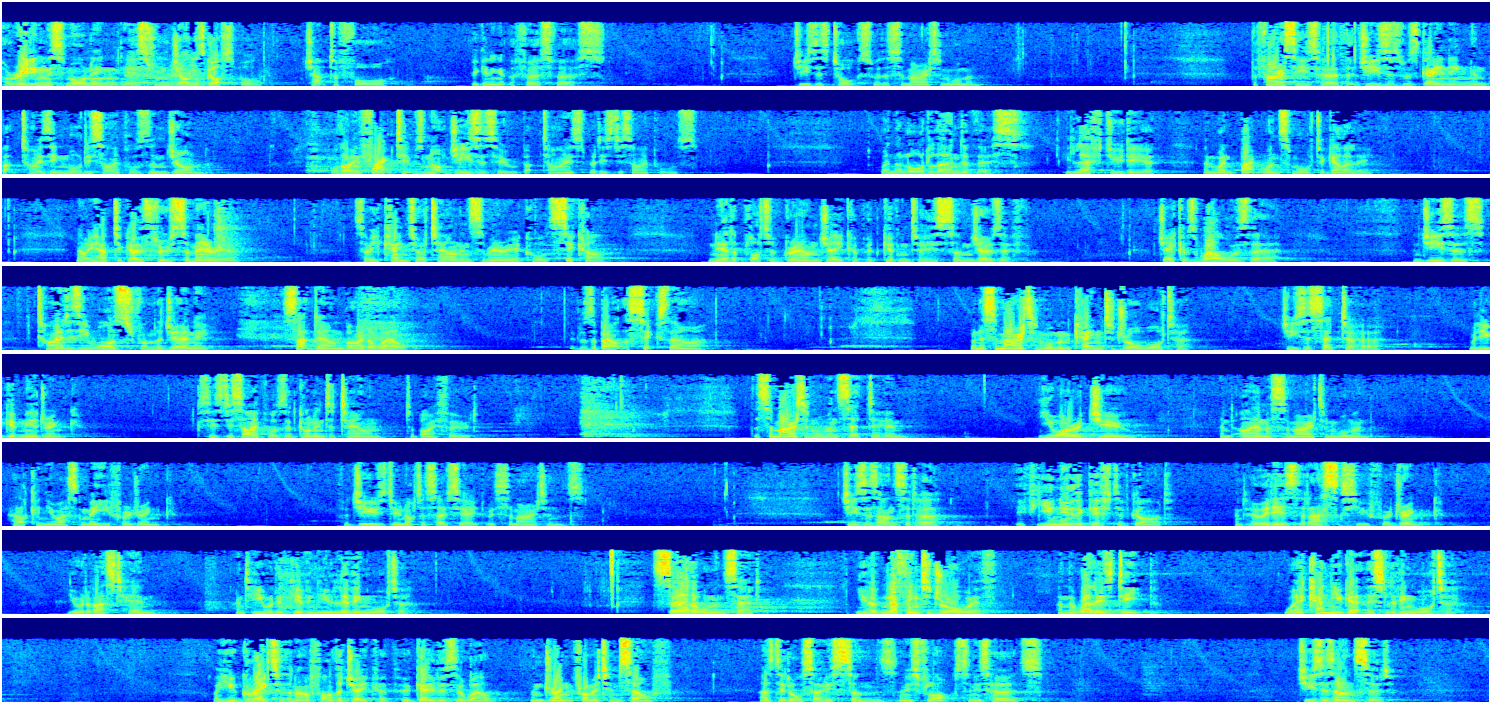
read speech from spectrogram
Our reading this morning is from John's Gospel, chapter 4, beginning at the first verse. Jesus talks with a Samaritan woman. The Pharisees heard that Jesus was gaining and baptizing more disciples than John, although in fact it was not Jesus who baptized, but his disciples. When the Lord learned of this, he left Judea and went back once more to Galilee. Now he had to go through Samaria. So he came to a town in Samaria called Sychar, near the plot of ground Jacob had given to his son Joseph. Jacob's well was there. And Jesus, tired as he was from the journey, sat down by the well. It was about the sixth hour. When a Samaritan woman came to draw water, Jesus said to her, Will you give me a drink? Because his disciples had gone into town to buy food. The Samaritan woman said to him, You are a Jew, and I am a Samaritan woman. How can you ask me for a drink? For Jews do not associate with Samaritans. Jesus answered her, If you knew the gift of God and who it is that asks you for a drink, you would have asked him and he would have given you living water. Sir, the woman said, you have nothing to draw with, and the well is deep. Where can you get this living water? Are you greater than our father Jacob, who gave us the well and drank from it himself, as did also his sons and his flocks and his herds? Jesus answered,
